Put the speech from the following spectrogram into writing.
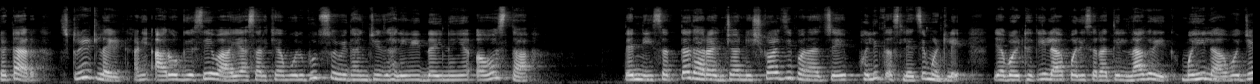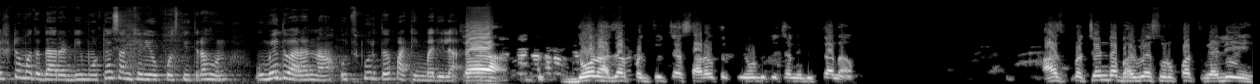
गटार स्ट्रीट लाइट आणि आरोग्य सेवा यासारख्या मूलभूत सुविधांची झालेली दयनीय अवस्था त्यांनी सत्ताधाऱ्यांच्या निष्काळजीपणाचे फलित असल्याचे म्हटले. या बैठकीला परिसरातील नागरिक महिला व ज्येष्ठ मतदारांनी मोठ्या संख्येने उपस्थित राहून उमेदवारांना उत्स्फूर्त पाठिंबा दिला. दोन हजार पंचवीसच्या सार्वत्रिक निवडणुकीच्या निमित्तानं आज प्रचंड भव्य स्वरूपात रॅली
